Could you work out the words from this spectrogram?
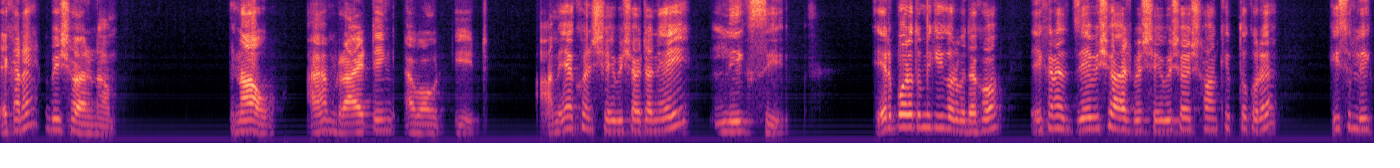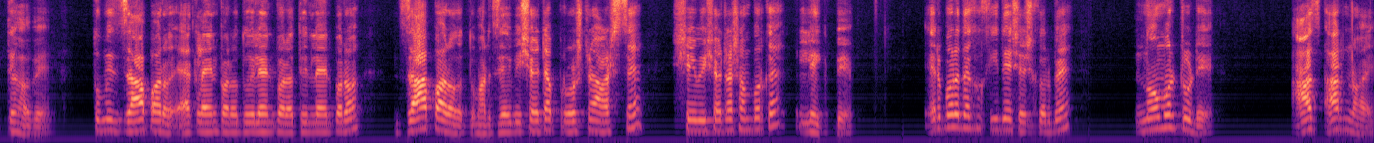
এখানে বিষয়ের নাম। Now I am writing about it আমি এখন সেই বিষয়টা নিয়েই লিখছি। এরপরে তুমি কি করবে দেখো, এখানে যে বিষয় আসবে, সেই বিষয়ে সংক্ষিপ্ত করে কিছু লিখতে হবে। তুমি যা পারো, এক লাইন পারো, দুই লাইন পারো, তিন লাইন পারো, যা পারো, তোমার যে বিষয়টা প্রশ্ন আসছে, সেই বিষয়টা সম্পর্কে লিখবে। এরপরে দেখো কি দিয়ে শেষ করবে? নো মোর টুডে আজ আর নয়।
